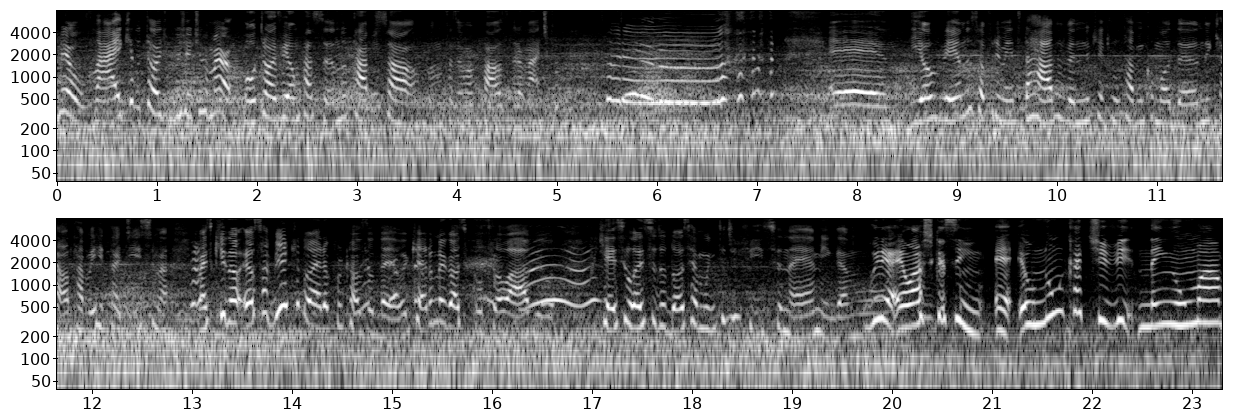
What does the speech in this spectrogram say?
meu, vai que o teu objetivo é maior. Outro avião passando, tá, pessoal? Vamos fazer uma pausa dramática. É, e eu vendo o sofrimento da Rafa, vendo que aquilo tava incomodando e que ela tava irritadíssima, mas que não, eu sabia que não era por causa dela, que era um negócio controlável. Porque esse lance do doce é muito difícil, né, amiga? Muito. Guria, eu acho que assim, é, eu nunca tive nenhuma.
